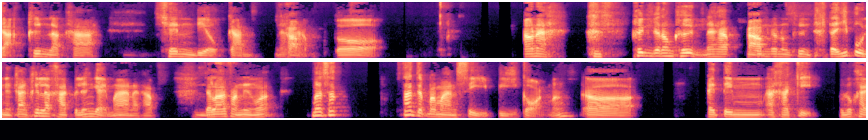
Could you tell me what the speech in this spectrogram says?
จะขึ้นราคาเช่นเดียวกันนะคครัรับบก็ เอานะ ขึ้นก็ต้องขึ้นนะครับครับขึ้นก็ต้องขึ้น แต่ญี่ปุ่นเนี่ยการขึ้นราคาเป็นเรื่องใหญ่มากนะครับ จะเล่าให้ฟังหนึ่งว่า เมื่อสักน่าจะประมาณสี่ปีก่อนมั้งเอ่อไอติมอาคากิคุณลูกใคร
